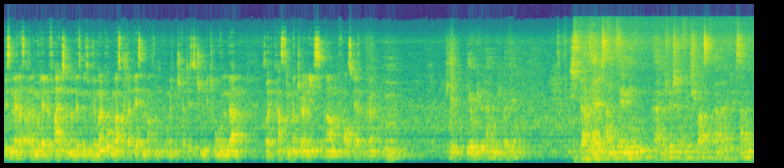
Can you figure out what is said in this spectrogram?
wissen wir, dass alle Modelle falsch sind und jetzt müssen wir mal gucken, was wir stattdessen machen, mit irgendwelchen statistischen Methoden dann solche Customer Journeys ähm, auswerten können. Mhm. Okay, Leo, ich bedanke mich bei dir. Ja, sehr interessante 10 Minuten. Ähm, ich wünsche dir noch viel Spaß auf Analytics Summit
